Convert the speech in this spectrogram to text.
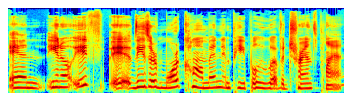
And you know, if, if these are more common in people who have a transplant,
